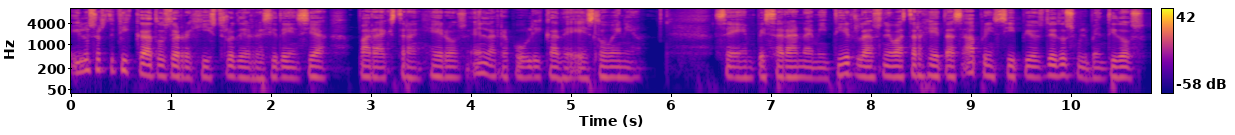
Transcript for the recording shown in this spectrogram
y los certificados de registro de residencia para extranjeros en la República de Eslovenia se empezarán a emitir las nuevas tarjetas a principios de 2022.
